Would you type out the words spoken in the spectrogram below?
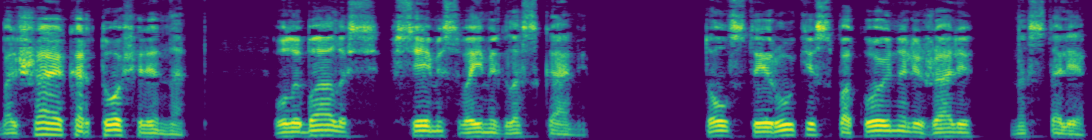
Большая картофелина улыбалась всеми своими глазками. Толстые руки спокойно лежали на столе.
